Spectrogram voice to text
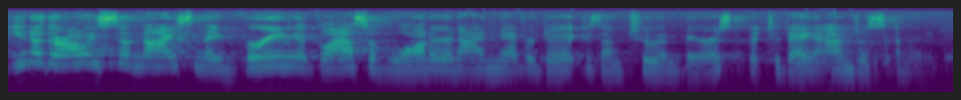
you know, they're always so nice and they bring a glass of water and I never do it because I'm too embarrassed. But today I'm just, I'm going to do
